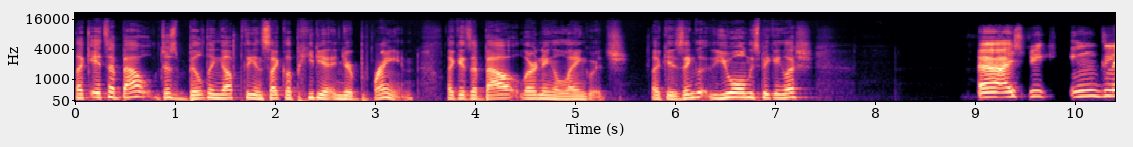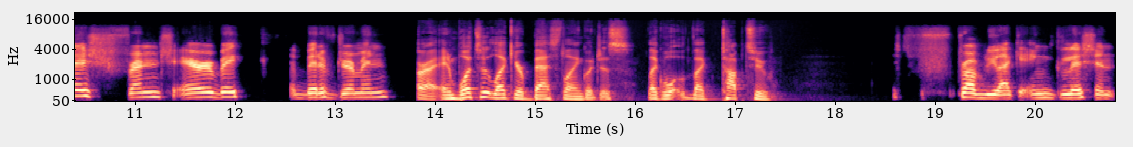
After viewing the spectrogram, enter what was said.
Like, it's about just building up the encyclopedia in your brain. Like, it's about learning a language. Like, is English, you only speak English? Uh, I speak English, French, Arabic, a bit of German. All right. And what's it like your best languages? Like, what, like top two? It's probably like English and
